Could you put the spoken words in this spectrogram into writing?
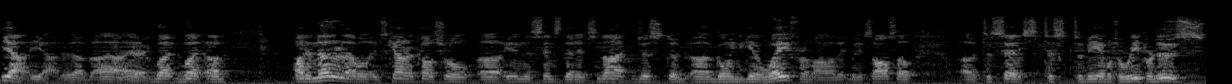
Yeah, yeah. Uh, uh, Okay. But but um, on another level, it's countercultural uh, in the sense that it's not just uh, uh, going to get away from all of it, but it's also uh, to set to, to be able to reproduce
